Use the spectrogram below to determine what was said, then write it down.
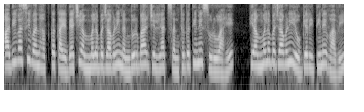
आदिवासी वनहक्क कायद्याची अंमलबजावणी नंदुरबार जिल्ह्यात संथगतीने सुरू आहे. ही अंमलबजावणी योग्य रीतीने व्हावी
